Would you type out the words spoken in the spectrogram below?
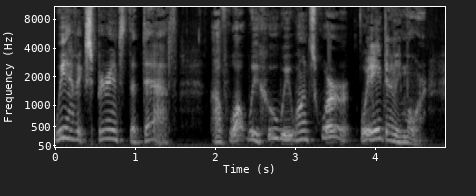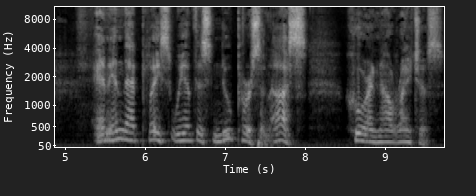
We have experienced the death of what we who we once were. We ain't anymore. And in that place we have this new person, us, who are now righteous.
